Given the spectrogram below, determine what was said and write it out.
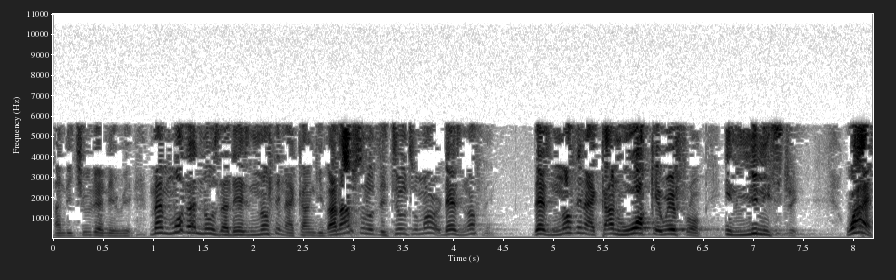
and the children away. My mother knows that there's nothing I can give. And absolutely, till tomorrow, there's nothing. There's nothing I can walk away from in ministry. Why?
